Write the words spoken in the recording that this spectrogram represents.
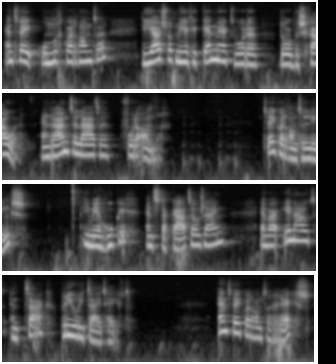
En twee onderkwadranten die juist wat meer gekenmerkt worden door beschouwen en ruimte laten voor de ander. Twee kwadranten links, die meer hoekig en staccato zijn en waar inhoud en taak prioriteit heeft. En twee kwadranten rechts,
